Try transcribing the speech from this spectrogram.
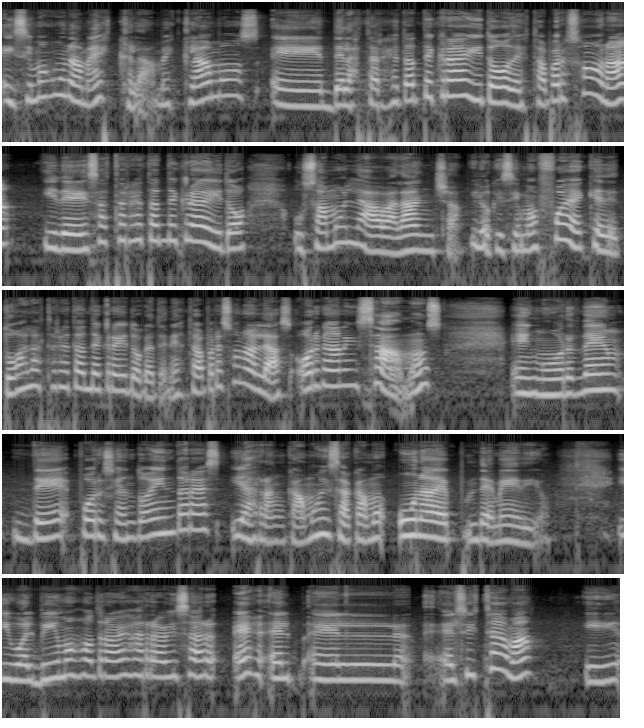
hicimos una mezcla. Mezclamos eh, de las tarjetas de crédito de esta persona y de esas tarjetas de crédito usamos la avalancha. Y lo que hicimos fue que de todas las tarjetas de crédito que tenía esta persona, las organizamos en orden de por ciento de interés y arrancamos y sacamos una de, medio. Y volvimos otra vez a revisar el, el sistema y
